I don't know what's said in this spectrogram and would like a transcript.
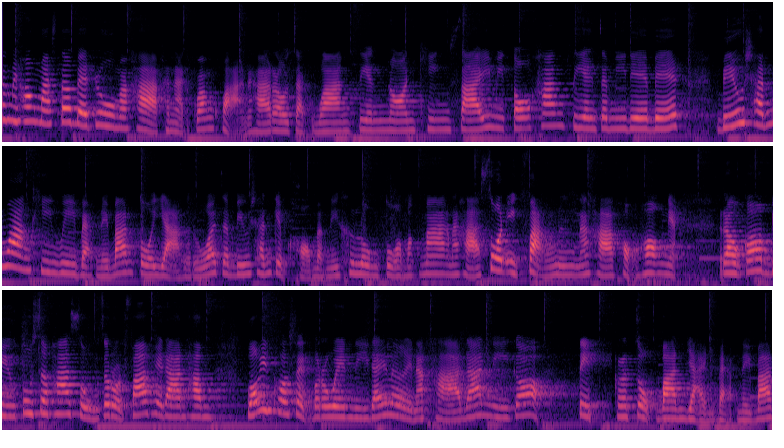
ซึ่งในห้อง Master Bedroom อะค่ะ ขนาดกว้างขวางนะคะ เราจัดวางเตียงนอน King Size มีโต๊ะข้างเตียงจะมี Day Bed บิวชั้นวางทีวีแบบในบ้านตัวอย่าง หรือว่าจะบิวชั้นเก็บของแบบนี้คือลงตัวมากๆนะคะ ส่วนอีกฝั่งหนึ่งนะคะของห้องเนี่ยเราก็บิวตู้เสื้อผ้าสูงจรดฝ้าเพดานทำ walk-in closet บริเวณนี้ได้เลยนะคะ ด้านนี้ก็ติดกระจกบานใหญ่แบบในบ้าน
